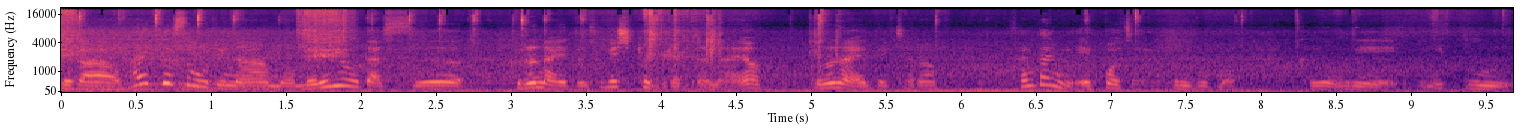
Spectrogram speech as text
제가 화이트 소울이나 뭐 멜리오다스 그런 아이들 소개시켜 드렸잖아요. 그런 아이들처럼 상당히 예뻐져요. 그리고 뭐 그 우리 이쁜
